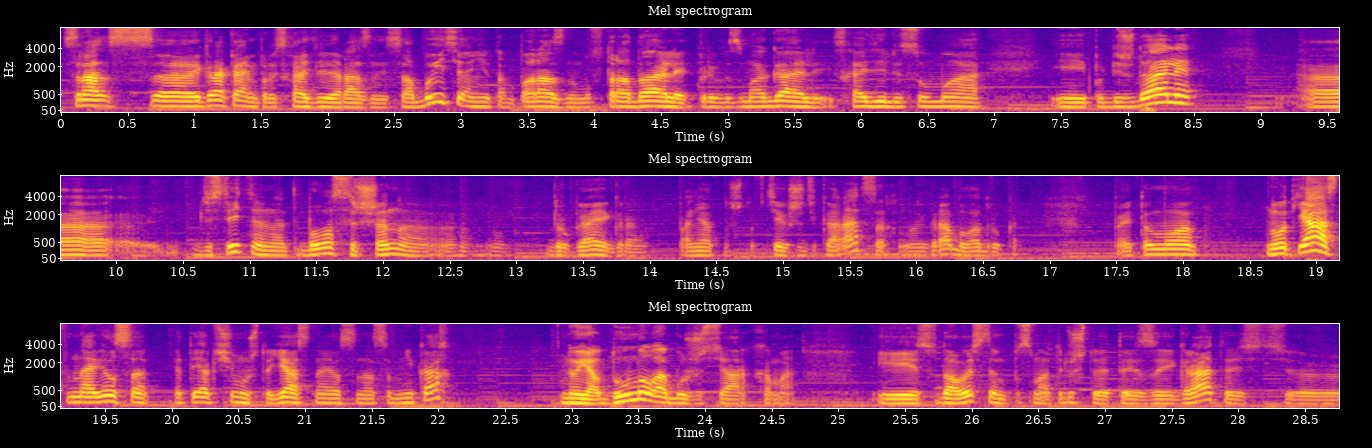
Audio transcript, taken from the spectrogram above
с, с э, игроками происходили разные события, они там по-разному страдали, превозмогали, сходили с ума и побеждали. А, действительно, это была совершенно э, другая игра. Понятно, что в тех же декорациях, но игра была другая. Поэтому, ну вот я остановился, это я к чему, что я остановился на особняках, но я думал об ужасе Аркхема. И с удовольствием посмотрю, что это из-за игра. То есть э,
